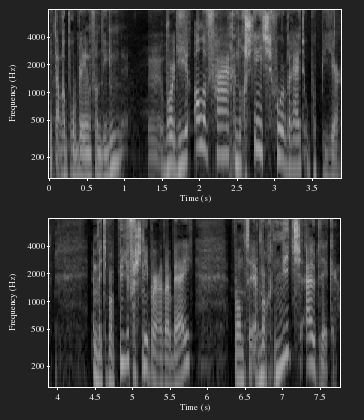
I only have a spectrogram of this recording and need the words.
met alle problemen van dien... Eh, worden hier alle vragen nog steeds voorbereid op papier. En met de papierversnipperaar daarbij, want er mag niets uitlekken.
